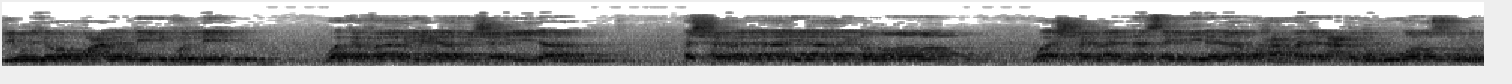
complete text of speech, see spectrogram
ليظهره على الدين كله وكفى بالله شهيدا. أشهد أن لا إله إلا الله وأشهد أن سيدنا محمدا عبده ورسوله.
